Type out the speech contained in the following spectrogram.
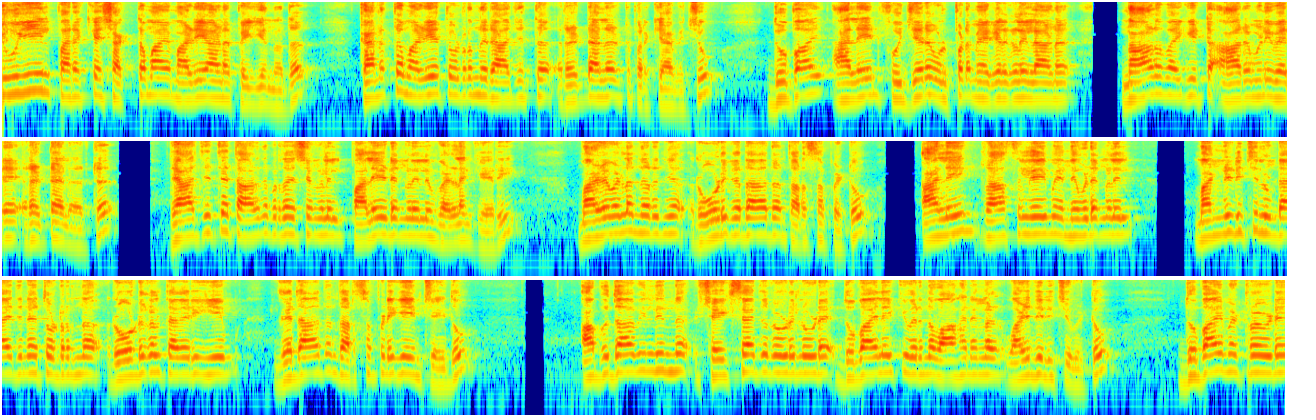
യു എയിൽ പരക്കെ ശക്തമായ മഴയാണ് പെയ്യുന്നത്. കനത്ത മഴയെ തുടർന്ന് രാജ്യത്ത് റെഡ് അലർട്ട് പ്രഖ്യാപിച്ചു. ദുബായ് അലൈൻ ഫുജര ഉൾപ്പെടെ മേഖലകളിലാണ് നാളെ വൈകിട്ട് ആറു മണി വരെ റെഡ് അലർട്ട്. രാജ്യത്തെ താഴ്ന്ന പ്രദേശങ്ങളിൽ പലയിടങ്ങളിലും വെള്ളം കയറി. മഴവെള്ളം നിറഞ്ഞ് റോഡ് ഗതാഗതം തടസ്സപ്പെട്ടു. അലൈൻ റാസൽഗൈം എന്നിവിടങ്ങളിൽ മണ്ണിടിച്ചിലുണ്ടായതിനെ തുടർന്ന് റോഡുകൾ തകരുകയും ഗതാഗതം തടസ്സപ്പെടുകയും ചെയ്തു. അബുദാബിയിൽ നിന്ന് ഷെയ്ഖ് സാദ് റോഡിലൂടെ ദുബായിലേക്ക് വരുന്ന വാഹനങ്ങൾ വഴിതിരിച്ചു വിട്ടു ദുബായ് മെട്രോയുടെ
